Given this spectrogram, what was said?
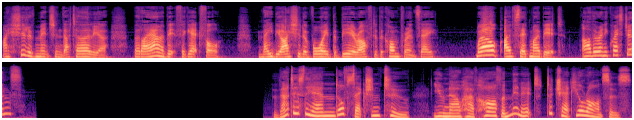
I should have mentioned that earlier, but I am a bit forgetful. Maybe I should avoid the beer after the conference, eh? Well, I've said my bit. Are there any questions? That is the end of section 2. You now have half a minute to check your answers.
